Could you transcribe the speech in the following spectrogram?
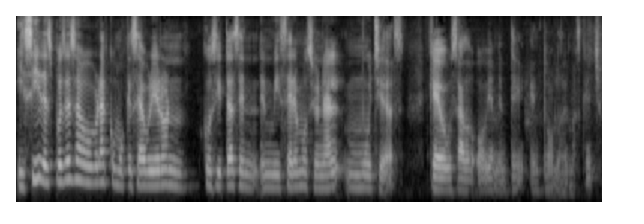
y sí, después de esa obra como que se abrieron cositas en, en mi ser emocional muy chidas, que he usado obviamente en todo lo demás que he hecho.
